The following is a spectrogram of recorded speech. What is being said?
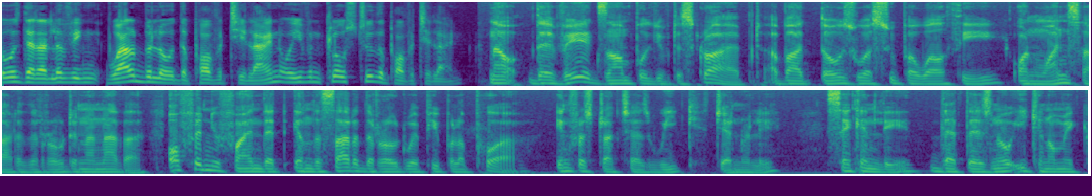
those that are living well below the poverty line or even close to the poverty line? Now the very example you've described about those who are super wealthy on one side of the road and another often you find that on the side of the road where people are poor infrastructure is weak generally. Secondly, that there's no economic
